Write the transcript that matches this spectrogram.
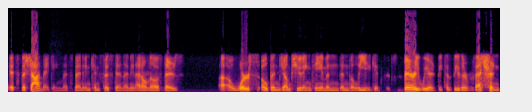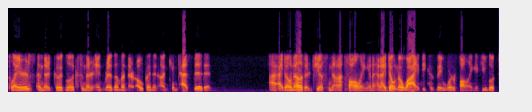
it's the shot making that's been inconsistent. I mean, I don't know if there's a, worse open jump shooting team in, in the league. It's it's very weird because these are veteran players and they're good looks and they're in rhythm and they're open and uncontested and I, I don't know. They're just not falling, and, and I don't know why because they were falling. If you looked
